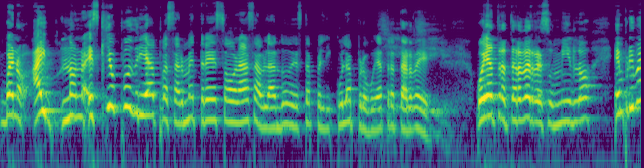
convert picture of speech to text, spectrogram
bueno, hay, no, no, es que yo podría pasarme tres horas hablando de esta película, pero voy a tratar de, voy a tratar de resumirlo. En primer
